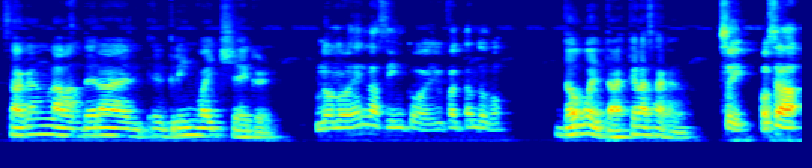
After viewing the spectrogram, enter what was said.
sacan la bandera, el, el green white checker. No, no es en las 5, faltando dos. Dos vueltas, es que la sacan. Sí, o sea,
